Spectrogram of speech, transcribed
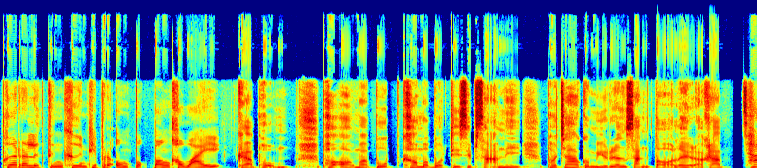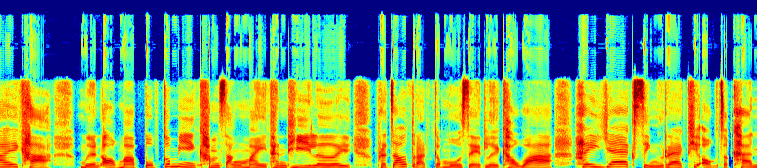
เพื่อระลึกถึงคืนที่พระองค์ปกป้องเขาไว้ ครับผม พอออกมาปุ๊บเข้ามาบทที่ 13 นี่ พระเจ้าก็มีเรื่องสั่งต่อเลยเหรอครับ ใช่ค่ะ เหมือนออกมาปุ๊บก็มีคำสั่งใหม่ทันทีเลย พระเจ้าตรัสกับโมเสสเลยค่ะว่า ให้แยกสิ่งแรกที่ออกจากคัน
